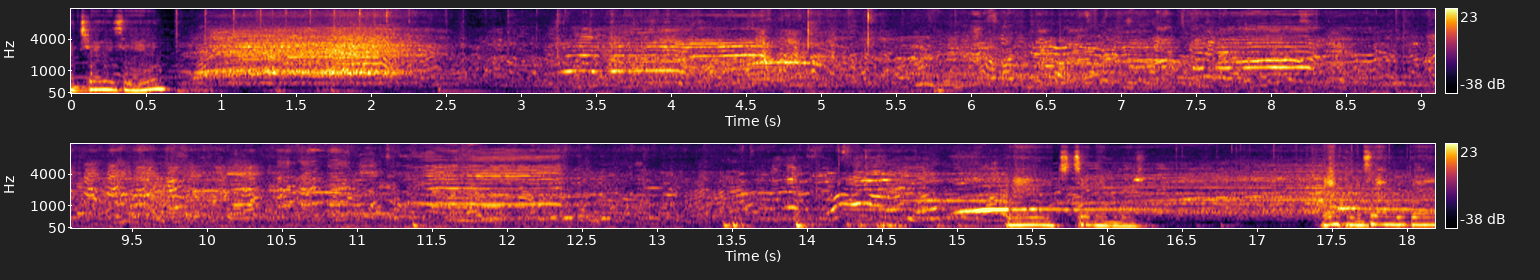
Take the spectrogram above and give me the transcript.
괜찮으세요? 네, 진짜 너무 좋 네, 감사합니다.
